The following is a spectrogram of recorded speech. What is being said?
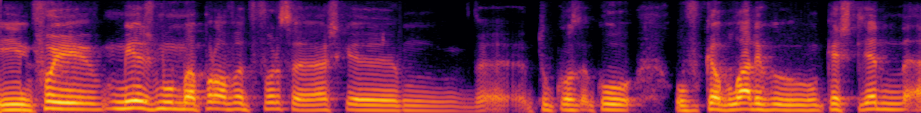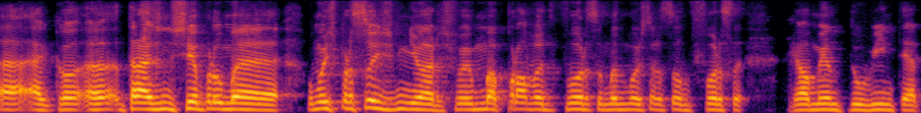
E foi mesmo uma prova de força. Acho que hum, tu, com, o vocabulário castelhano traz-nos sempre uma, umas expressões melhores. Foi uma prova de força, uma demonstração de força realmente do Inter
